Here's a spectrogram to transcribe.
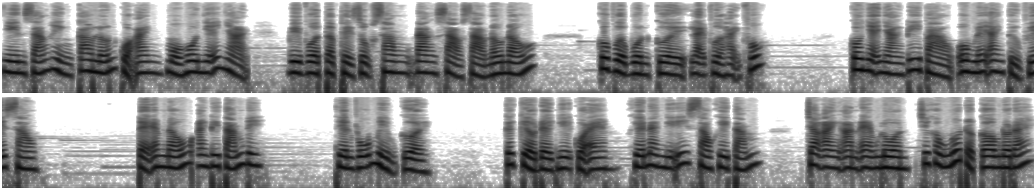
Nhìn dáng hình cao lớn của anh, mồ hôi nhễ nhại vì vừa tập thể dục xong đang xào xào nấu nấu. Cô vừa buồn cười lại vừa hạnh phúc. Cô nhẹ nhàng đi vào ôm lấy anh từ phía sau. Để em nấu anh đi tắm đi. Thiên Vũ mỉm cười. Cái kiểu đề nghị của em khiến anh nghĩ sau khi tắm chắc anh ăn em luôn chứ không nuốt được cơm đâu đấy.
